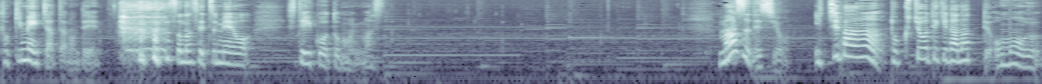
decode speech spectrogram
ときめいちゃったので その説明をしていこうと思います。まずですよ一番特徴的だなって思う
